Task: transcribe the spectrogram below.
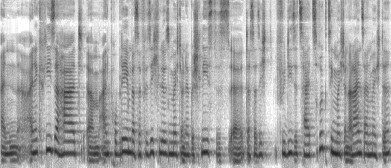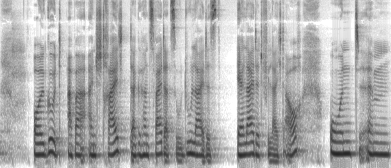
ein, eine Krise hat, ähm, ein Problem, das er für sich lösen möchte und er beschließt, dass, äh, dass er sich für diese Zeit zurückziehen möchte und allein sein möchte, all good. Aber ein Streit, da gehören zwei dazu. Du leidest, er leidet vielleicht auch. Und ähm,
